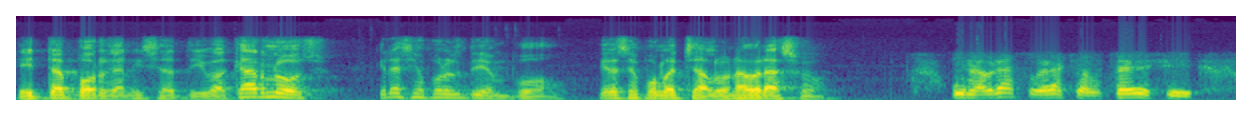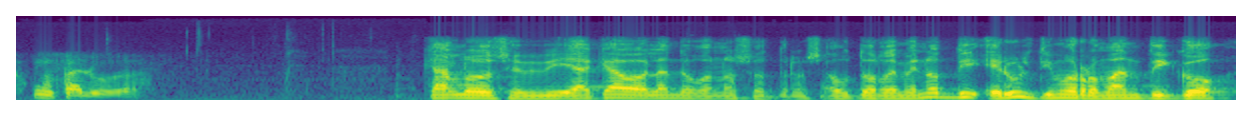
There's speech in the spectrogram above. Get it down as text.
etapa organizativa. Carlos, gracias por el tiempo, gracias por la charla, un abrazo. Un abrazo, gracias a ustedes y un saludo. Carlos acaba hablando con nosotros, autor de Menotti, El último romántico,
